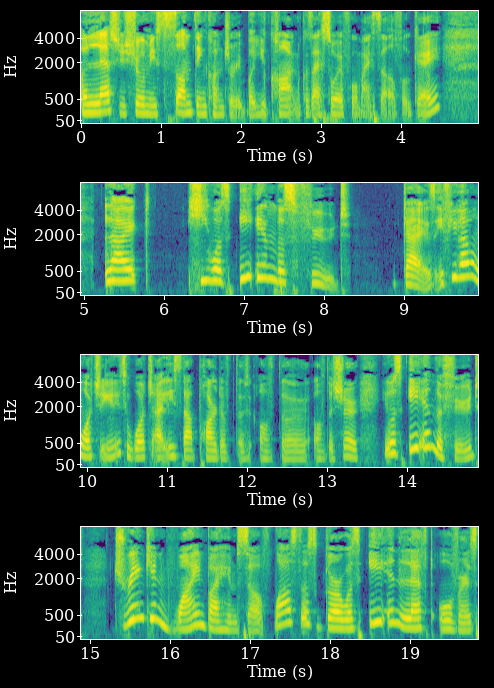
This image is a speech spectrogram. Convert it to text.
Unless you show me something contrary, but you can't because I saw it for myself, okay? Like, he was eating this food. Guys if you haven't watched it you need to watch at least that part of the of the of the show. He was eating the food drinking wine by himself whilst this girl was eating leftovers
